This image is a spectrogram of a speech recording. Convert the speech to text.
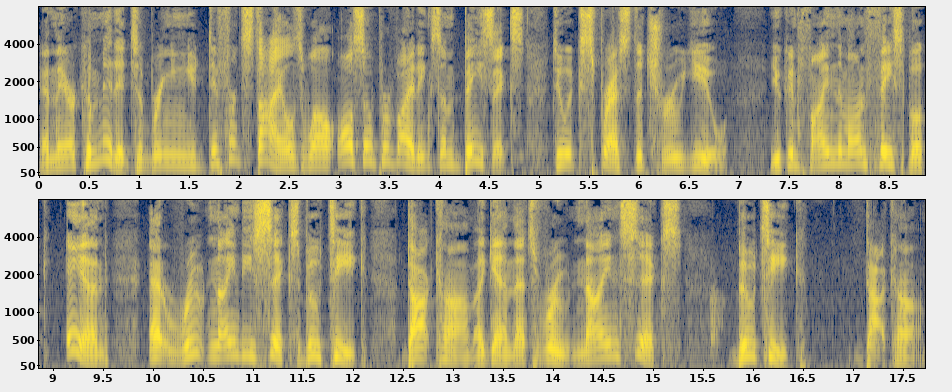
and they are committed to bringing you different styles while also providing some basics to express the true you. You can find them on Facebook and at Route96Boutique.com. Again, that's Route96Boutique.com.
